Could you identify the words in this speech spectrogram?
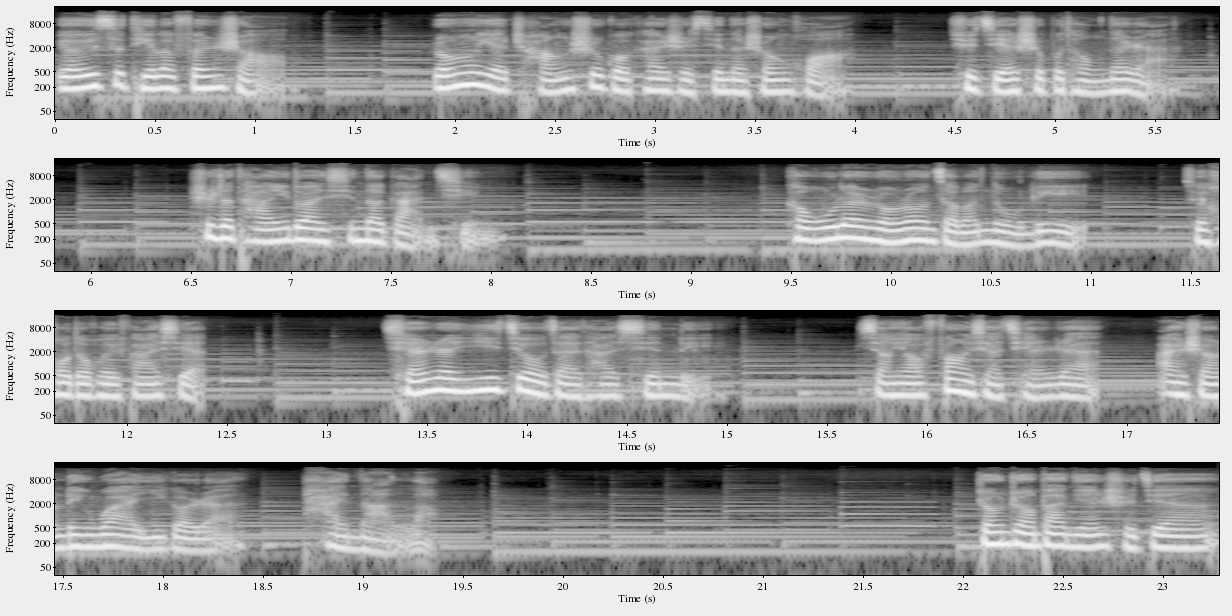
有一次提了分手，蓉蓉也尝试过开始新的生活，去结识不同的人，试着谈一段新的感情。可无论蓉蓉怎么努力，最后都会发现，前任依旧在她心里，想要放下前任，爱上另外一个人，太难了。整整半年时间，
